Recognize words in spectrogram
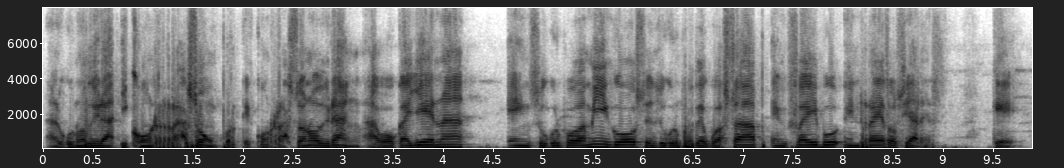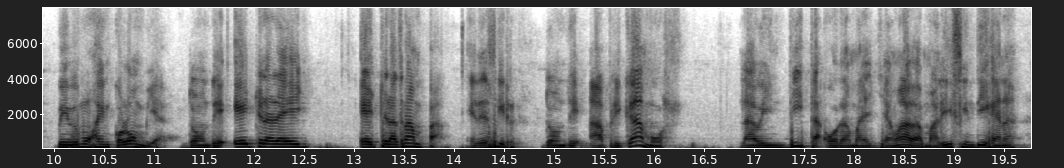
algunos dirán, y con razón, porque con razón lo dirán, a boca llena, en su grupo de amigos, en su grupo de WhatsApp, en Facebook, en redes sociales, que vivimos en Colombia, donde echa la ley, echa la trampa, es decir, donde aplicamos la bendita o la mal llamada malicia indígena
